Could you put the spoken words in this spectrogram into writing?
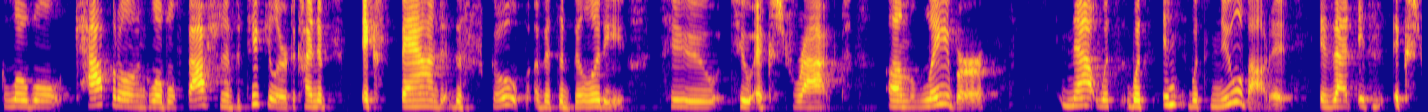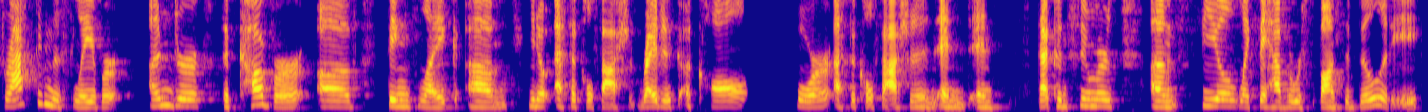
global capital and global fashion in particular to kind of expand the scope of its ability to, to extract um, labor. Now, what's, what's, in, what's new about it is that it's extracting this labor under the cover of things like um, you know ethical fashion, right? A, a, call for ethical fashion and and, that consumers um, feel like they have a responsibility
